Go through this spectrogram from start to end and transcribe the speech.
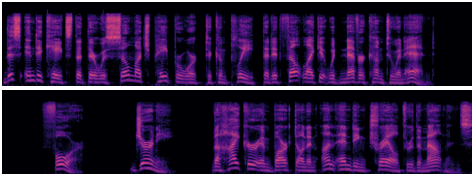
This indicates that there was so much paperwork to complete that it felt like it would never come to an end. 4. Journey. The hiker embarked on an unending trail through the mountains.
